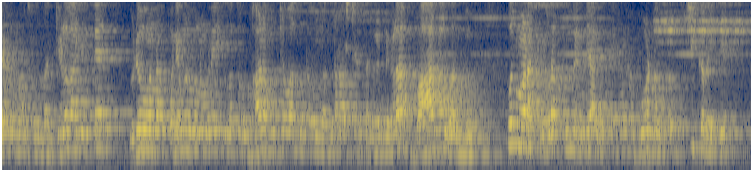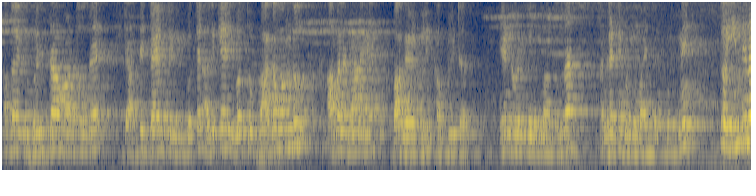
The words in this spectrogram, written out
ಎರಡು ಮಾರ್ಕ್ಸ್ಗಳನ್ನು ಕೇಳಲಾಗಿರುತ್ತೆ. ವಿಡಿಯೋವನ್ನು ಕೊನೆವರೆಗೂ ನೋಡ್ರಿ. ಇವತ್ತು ಬಹಳ ಮುಖ್ಯವಾದಂಥ ಒಂದು ಅಂತಾರಾಷ್ಟ್ರೀಯ ಸಂಘಟನೆಗಳ ಭಾಗ ಒಂದು. ಫುಲ್ ಮಾಡೋಕ್ಕಾಗಲ್ಲ ಫುಲ್ ಎಂದೇ ಆಗುತ್ತೆ. ಯಾಕಂದ್ರೆ ಬೋರ್ಡ್ ನಮ್ದು ಚಿಕ್ಕದೈತಿ ಹಾಗಾಗಿ ಬರಿತಾ ಮಾಡ್ತಾ ಹೋದ್ರೆ ಜಾಸ್ತಿ ಟೈಮ್ ತೆಗೆದುಕೊಳ್ತೆ. ಅದಕ್ಕೆ ಇವತ್ತು ಭಾಗ ಒಂದು, ಆಮೇಲೆ ನಾಳೆಗೆ ಭಾಗ ಎರಡರಲ್ಲಿ ಕಂಪ್ಲೀಟ್ ಎಂಡ್ವರೆಗೂ ಏನಪ್ಪ ಅಂತಂದ್ರೆ ಸಂಘಟನೆ ಬಗ್ಗೆ ಮಾಹಿತಿಯನ್ನು ಕೊಡ್ತೀನಿ. ಸೊ ಇಂದಿನ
